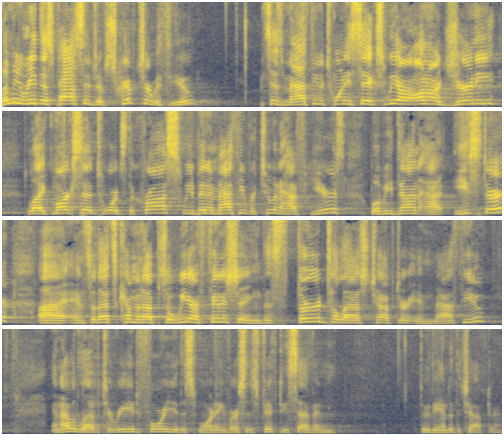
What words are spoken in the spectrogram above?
Let me read this passage of scripture with you. It says, Matthew 26, we are on our journey, like Mark said, towards the cross. We've been in Matthew for two and a half years. We'll be done at Easter. Uh, and so that's coming up. So we are finishing this third to last chapter in Matthew. And I would love to read for you this morning verses 57 through the end of the chapter.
